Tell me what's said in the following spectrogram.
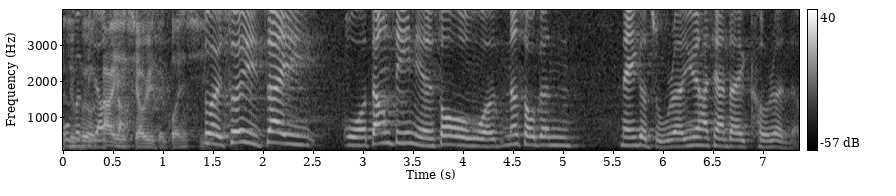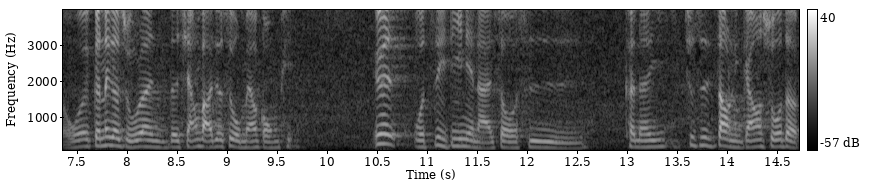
我们比较少？大小眼的关系。对，所以在我当第一年的时候，我那时候跟那个主任，因为他现在在科任的，我跟那个主任的想法就是我们要公平。因为我自己第一年来的时候是可能就是照你刚刚说的，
